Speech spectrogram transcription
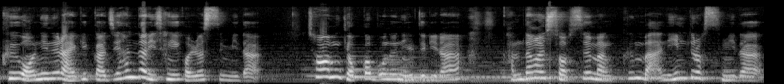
그 원인을 알기까지 한 달 이상이 걸렸습니다. 처음 겪어보는 일들이라 감당할 수 없을 만큼 많이 힘들었습니다.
